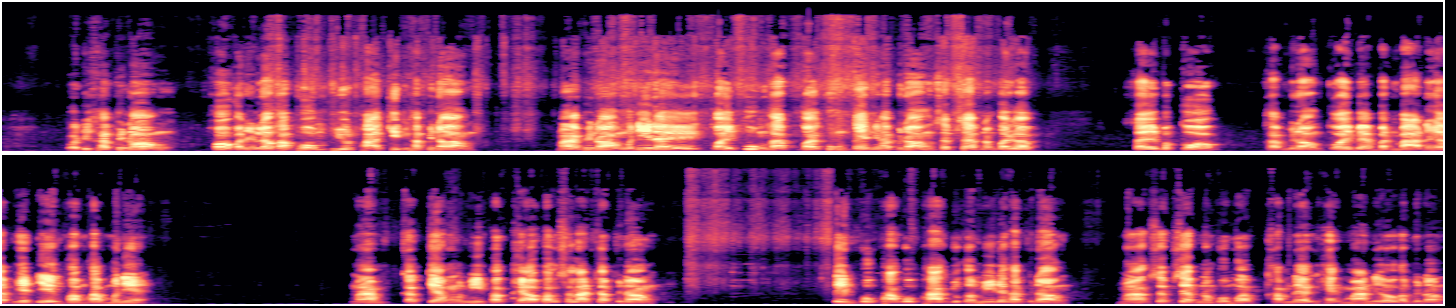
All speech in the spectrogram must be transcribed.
ๆสวัสดีครับพี่น้อง พ่อกันนี้แล้วครับ ผมพี่ยุทธพากินครับพี่น้อง มาพี่น้องวันนี้ได้ก้อยกุ้งครับก้อยกุ้งเต้นครับพี่น้องแซ่บๆน้ำกันครับใส่บะกอกครับพี่น้องก้อยแบบบ้านๆนะครับเฮ็ดเองพร้อมครับมื้อนี้มากับแก้มมีผักแพ้วผักสลัดครับพี่น้อง เต้นพกพักพกพักอยู่กับมีนะครับพี่น้องมาแซ่บๆน้ำผมครับคำแรกแห้งมันนี่เราครับพี่น้อง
